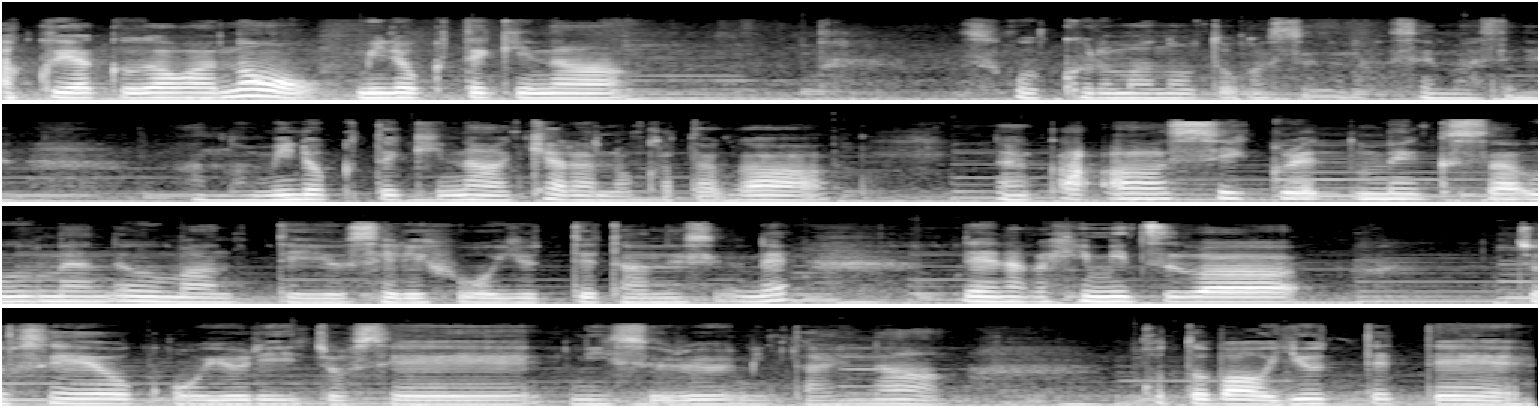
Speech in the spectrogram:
悪役側の魅力的なすごい車の音がするなすいませんあの魅力的なキャラの方がなんか「A secret makes a woman woman」っていうセリフを言ってたんですよね。でなんか秘密は女性をこうより女性にするみたいな言葉を言ってて、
